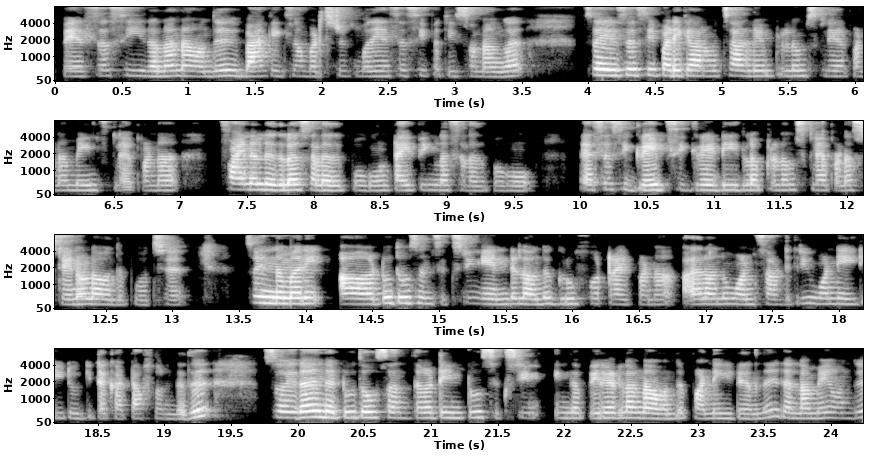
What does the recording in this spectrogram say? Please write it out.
இப்போ எஸ்எஸ்சி இதெல்லாம் நான் வந்து பேங்க் எக்ஸாம் படிச்சுட்டு இருக்கும்போது எஸ்எஸ்சி பற்றி சொன்னாங்க. ஸோ எஸ்எஸ்சி படிக்க ஆரம்பிச்சு அதுலேயும் பிலிம்ஸ் கிளியர் பண்ணேன். மெயின்ஸ் கிளியர் பண்ணேன். ஃபைனல் இதில் சிலது போகும். டைப்பிங்கில் சிலது போகும். எஸ்எஸ்சி கிரேட் சி, கிரேட் இதில் இதுல கிளியர் பண்ண ஸ்டெனோவில் வந்து போச்சு. ஸோ இந்த மாதிரி டூ தௌசண்ட் சிக்ஸ்டீன் எண்டில் வந்து குரூப் ஃபோர் ட்ரை பண்ணேன். அதில் வந்து 173, 182 கிட்ட கட் ஆஃப் இருந்தது. ஸோ இதான் இந்த 2013-16 இந்த பீரியடில் நான் வந்து பண்ணிக்கிட்டு இருந்தேன். இது எல்லாமே வந்து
